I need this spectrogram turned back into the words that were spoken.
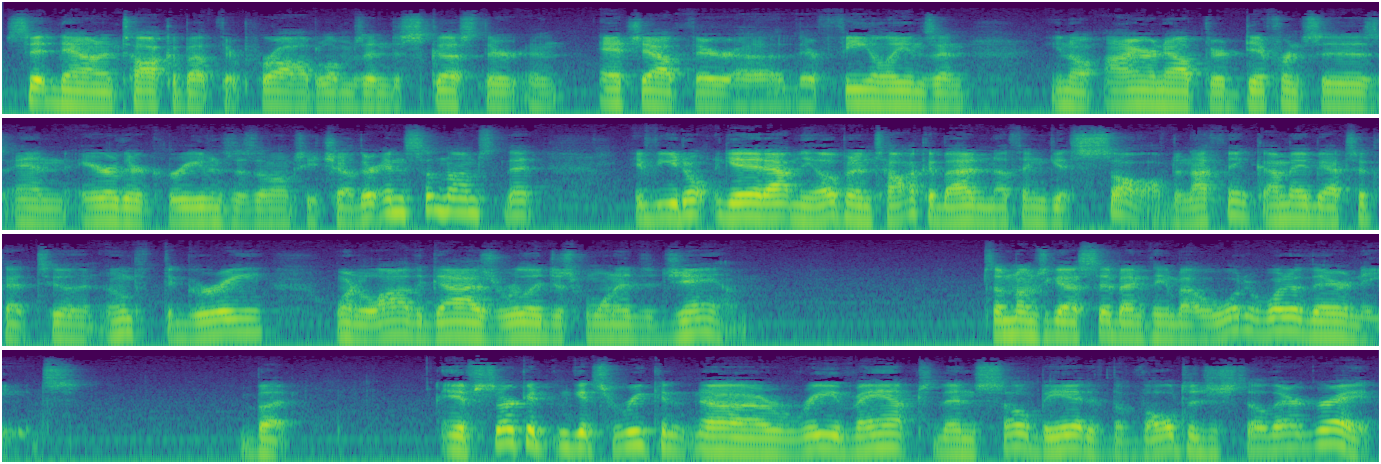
sit down and talk about their problems and discuss their and etch out their uh, their feelings and you know iron out their differences and air their grievances amongst each other. And sometimes that if you don't get it out in the open and talk about it, nothing gets solved. And I think I, maybe I took that to an nth degree when a lot of the guys really just wanted to jam sometimes you got to sit back and think about well, what are what are their needs. But if circuit gets recon, uh, revamped, then so be it. If the voltage is still there, great.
